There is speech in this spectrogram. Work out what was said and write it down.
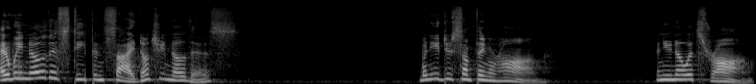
And we know this deep inside. Don't you know this? When you do something wrong, and you know it's wrong,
